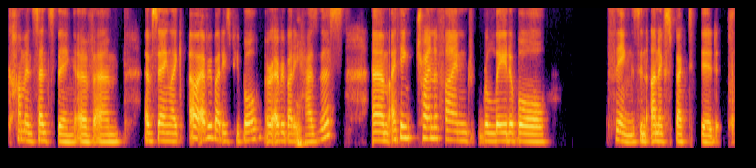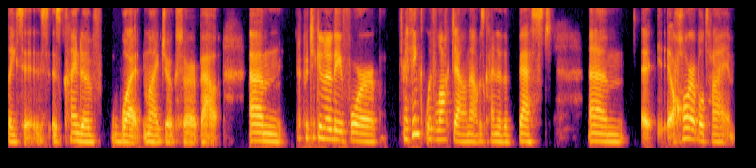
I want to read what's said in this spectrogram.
common sense thing of um, of saying like oh everybody's people or everybody mm. has this um, i think trying to find relatable things in unexpected places is kind of what my jokes are about um, particularly for i think with lockdown that was kind of the best um, a horrible time.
